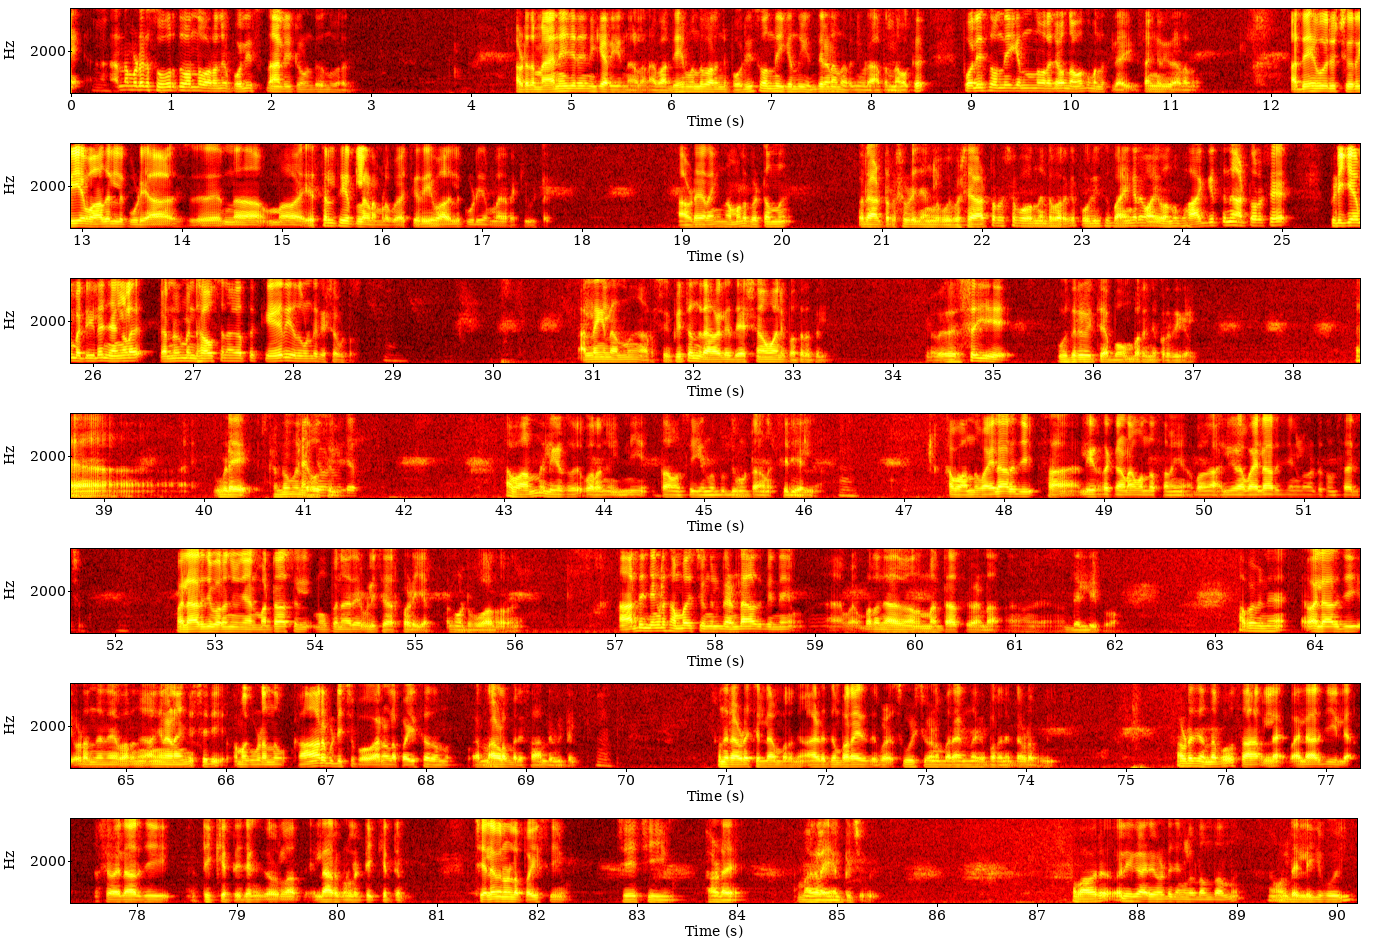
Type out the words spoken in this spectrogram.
നമ്മുടെ ഒരു സുഹൃത്ത് വന്ന് പറഞ്ഞു പോലീസ് നാലിട്ടുണ്ട് എന്ന് പറഞ്ഞു. അവിടുത്തെ മാനേജറെ എനിക്ക് അറിയുന്ന ആളാണ്. അപ്പോൾ അദ്ദേഹം വന്ന് പറഞ്ഞു പോലീസ് വന്നിരിക്കുന്നു എന്തിനാണെന്ന് അറിഞ്ഞുകൂടാ അപ്പം നമുക്ക് പോലീസ് വന്നിരിക്കുന്നു എന്ന് പറഞ്ഞപ്പോൾ നമുക്ക് മനസ്സിലായി സംഗതി നടന്നു അദ്ദേഹം ഒരു ചെറിയ വാതിലിൽ കൂടി ആ എസ് എൽ തിയേറ്ററിലാണ് നമ്മൾ പോയി ആ ചെറിയ വാതിലിൽ കൂടി നമ്മൾ ഇറക്കി വിട്ട്. അവിടെ ഇറങ്ങി നമ്മൾ പെട്ടെന്ന് ഒരു ആട്ടോറിക്ഷ കൂടി ഞങ്ങൾ പോയി. പക്ഷേ ഓട്ടോറിക്ഷ പോകുന്നതിന്റെ പുറകെ പോലീസ് ഭയങ്കരമായി വന്നു. ഭാഗ്യത്തിന് ആട്ടോറിക്ഷയെ പിടിക്കാൻ പറ്റിയില്ല. ഞങ്ങൾ കൺവെൻമെന്റ് ഹൗസിനകത്ത് കയറിയതുകൊണ്ട് രക്ഷപ്പെട്ടു. അല്ലെങ്കിൽ അന്ന് അറസ്റ്റ് പിറ്റന്ന് രാവിലെ ദേശാഭിമാനി പത്രത്തിൽ എസ് ഐയെ ഉപദ്രവിച്ച ബോംബെറിഞ്ഞ പ്രതികൾ ഇവിടെ കണ്ടോൺമെന്റ് ഹൗസിൽ. അപ്പോൾ അന്ന് ലീഡർ പറഞ്ഞു ഇനി താമസിക്കുന്ന ബുദ്ധിമുട്ടാണ് ശരിയല്ല. അപ്പോൾ അന്ന് വയലാർജി ലീഡറെ കാണാൻ വന്ന സമയം അപ്പോൾ വയലാർജി ഞങ്ങളുമായിട്ട് സംസാരിച്ചു വയലാർജി പറഞ്ഞു ഞാൻ മദ്രാസിൽ മൂപ്പനാരെ വിളിച്ച് ഏർപ്പാട് ചെയ്യാം അങ്ങോട്ട് പോകാമെന്ന് പറഞ്ഞു ആദ്യം ഞങ്ങൾ സമ്മതിച്ചെങ്കിലും രണ്ടാമത് പിന്നെ പറഞ്ഞ മദ്രാസ് വേണ്ട ഡൽഹി പോകാം അപ്പോൾ പിന്നെ വയലാർജി ഉടൻ തന്നെ പറഞ്ഞു അങ്ങനെയാണെങ്കിൽ ശരി നമുക്ക് ഇവിടെ നിന്ന് കാറ് പിടിച്ച് പോകാനുള്ള പൈസ തന്നു എറണാകുളം വരെ സാറിന്റെ വീട്ടിൽ. എന്നിട്ട് അവിടെ ചെല്ലാൻ പറഞ്ഞു. ആരുടെ പറയരുത് സൂക്ഷിച്ചു വേണം പറയാൻ എന്നൊക്കെ പറഞ്ഞിട്ട് അവിടെ പോയി. അവിടെ ചെന്നപ്പോൾ സാറിലെ അലർജി ഇല്ല പക്ഷേ വയലാർജി ടിക്കറ്റ് ഞങ്ങൾക്കുള്ള എല്ലാവർക്കുമുള്ള ടിക്കറ്റും ചിലവിനുള്ള പൈസയും ചേച്ചിയും അവിടെ മകളെ ഏൽപ്പിച്ചു പോയി. അപ്പോൾ അവർ വലിയ കാര്യമായിട്ട് ഞങ്ങളിടം തന്ന് നമ്മൾ ഡൽഹിക്ക് പോയി.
